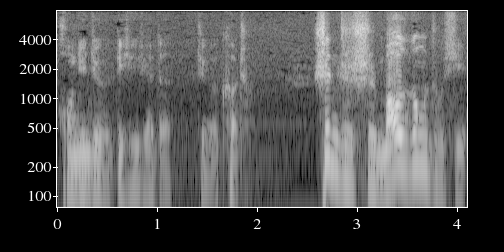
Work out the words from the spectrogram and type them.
红军就有地形学的这个课程，甚至是毛泽东主席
